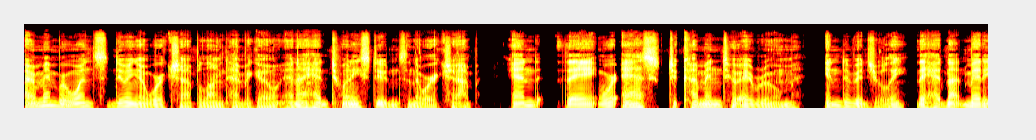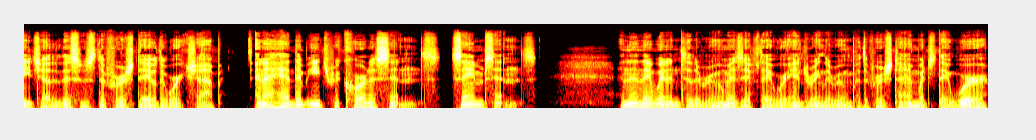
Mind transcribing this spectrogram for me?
I remember once doing a workshop a long time ago, and I had 20 students in the workshop, and they were asked to come into a room individually. They had not met each other. This was the first day of the workshop. And I had them each record a sentence, same sentence. And then they went into the room as if they were entering the room for the first time, which they were.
